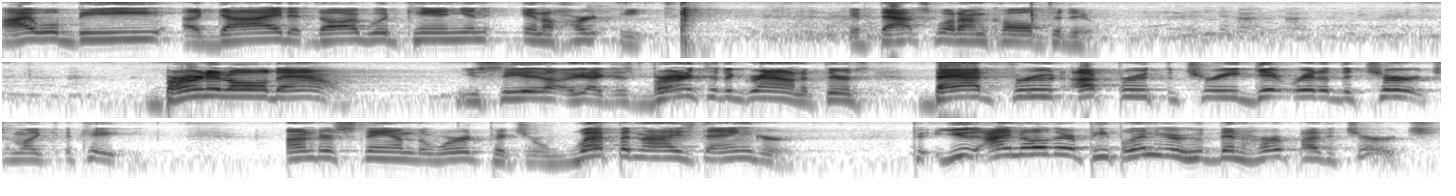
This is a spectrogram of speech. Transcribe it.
I will be a guide at Dogwood Canyon in a heartbeat if that's what I'm called to do. Burn it all down. You see it? Yeah, just burn it to the ground. If there's bad fruit, uproot the tree, get rid of the church. I'm like, okay, understand the word picture. Weaponized anger. You, I know there are people in here who've been hurt by the church.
